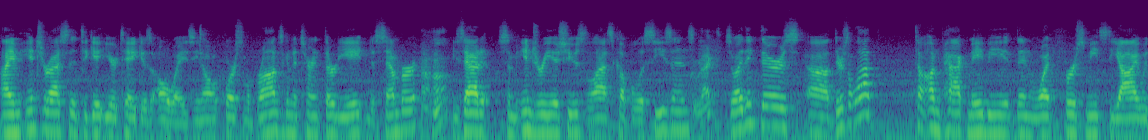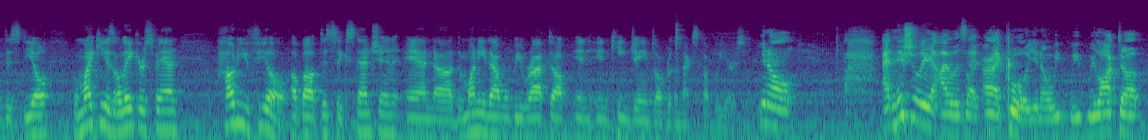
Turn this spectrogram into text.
I'm interested to get your take as always. You know, of course, LeBron's going to turn 38 in December. Uh-huh. He's had some injury issues the last couple of seasons. Correct. So I think there's uh, there's a lot to unpack maybe than what first meets the eye with this deal. But Mikee, is a Lakers fan, how do you feel about this extension and uh, the money that will be wrapped up in, in King James over the next couple of years? You know, initially I was like, all right, cool. You know, we, we, we locked up,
